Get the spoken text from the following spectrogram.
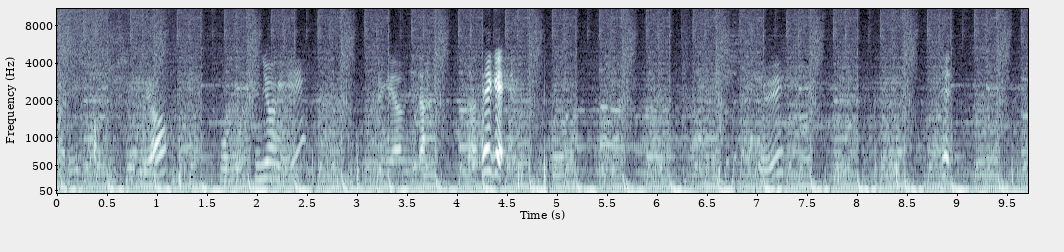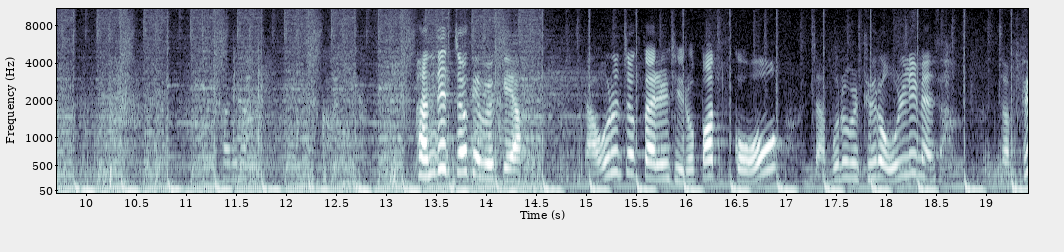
다리 꽉 주시고요. 몸의 균형이 중요합니다. 자, 세 개. 반대쪽 해볼게요. 자, 오른쪽 다리를 뒤로 뻗고, 자, 무릎을 들어 올리면서 점프.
